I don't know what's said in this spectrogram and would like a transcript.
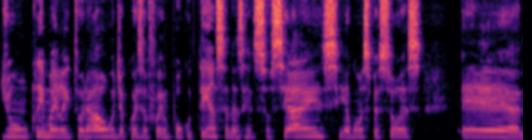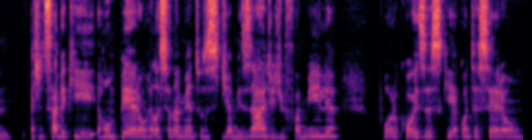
de um clima eleitoral onde a coisa foi um pouco tensa nas redes sociais e algumas pessoas é, a gente sabe que romperam relacionamentos de amizade, de família, por coisas que aconteceram,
